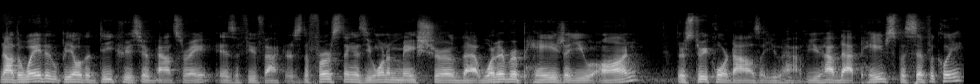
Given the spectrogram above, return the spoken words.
Now, the way to be able to decrease your bounce rate is a few factors. The first thing is you want to make sure that whatever page that you're on, there's three core dials that you have. You have that page specifically,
